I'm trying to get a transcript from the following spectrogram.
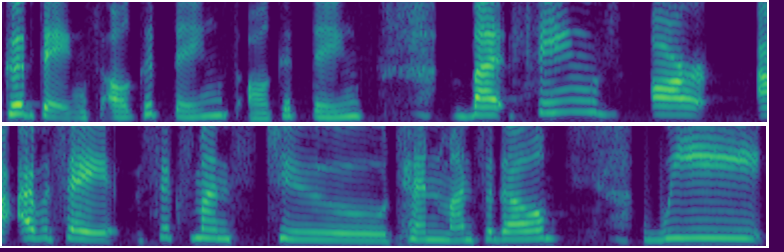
Good things, all good things, all good things. But things are I would say six months to 10 months ago, we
